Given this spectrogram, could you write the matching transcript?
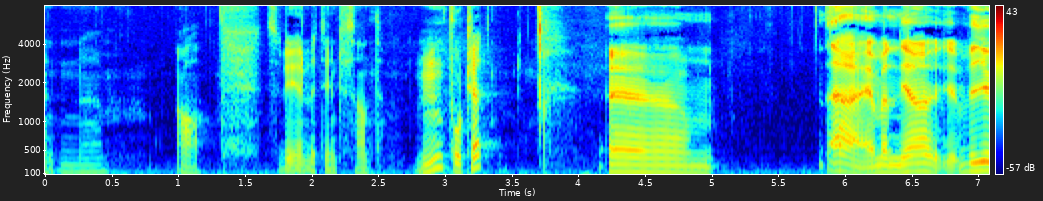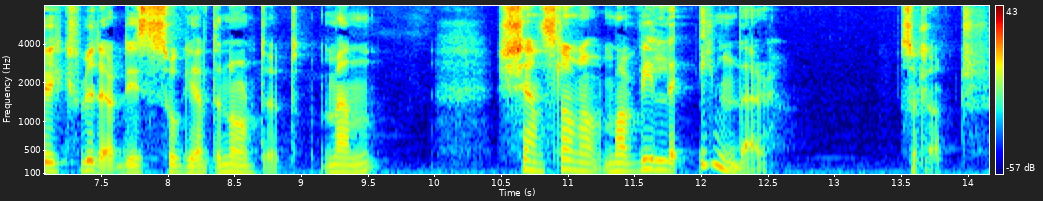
En, eh, ja, så det är lite intressant. Mm, fortsätt. Ehm, nej, men jag, vi gick förbi där. Det såg helt enormt ut. Men känslan av man ville in där. Såklart.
